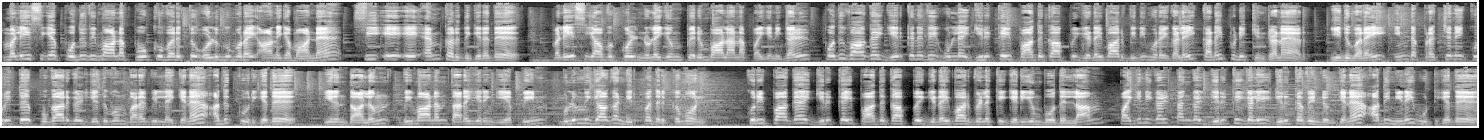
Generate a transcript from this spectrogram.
மலேசிய பொது விமான போக்குவரத்து ஒழுங்குமுறை ஆணையமான சிஏஏஎம் கருதுகிறது. மலேசியாவுக்குள் நுழையும் பெரும்பாலான பயணிகள் பொதுவாக ஏற்கனவே உள்ள இருக்கை பாதுகாப்பு இடைவார் விதிமுறைகளை கடைபிடிக்கின்றனர் இதுவரை இந்த பிரச்சினை குறித்து புகார்கள் எதுவும் வரவில்லை என அது கூறியது. இருந்தாலும் விமானம் தரையிறங்கிய பின் முழுமையாக நிற்பதற்கு முன் குறிப்பாக இருக்கை பாதுகாப்பு இடைவார் விளக்கு எரியும் போதெல்லாம் பயணிகள் தங்கள் இருக்கைகளில் இருக்க வேண்டும் என அது நினைவூட்டியது.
